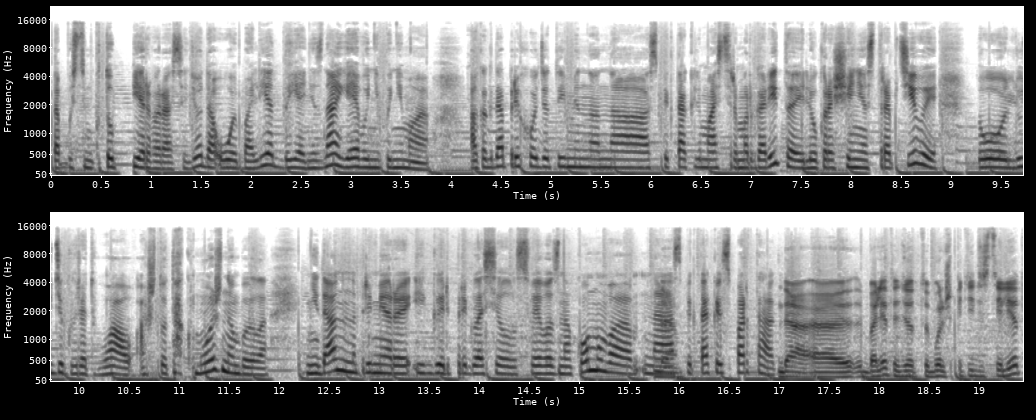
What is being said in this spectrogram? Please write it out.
допустим, кто первый раз идет, да, ой, балет, да я не знаю, я его не понимаю. А когда приходят именно на спектакль «Мастер Маргарита» или «Украшение строптивой», то люди говорят, вау, а что так можно было? Недавно, например, Игорь пригласил своего знакомого на Да. спектакль «Спартак». Да, э, балет идет больше 50 лет.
